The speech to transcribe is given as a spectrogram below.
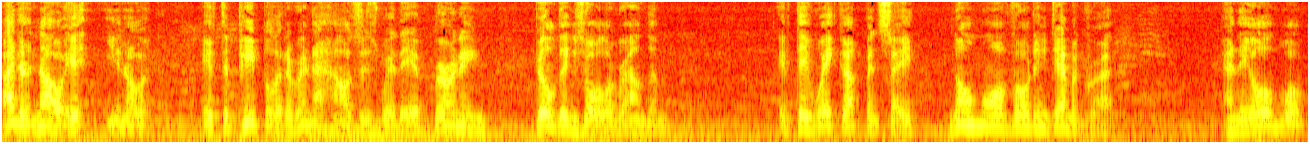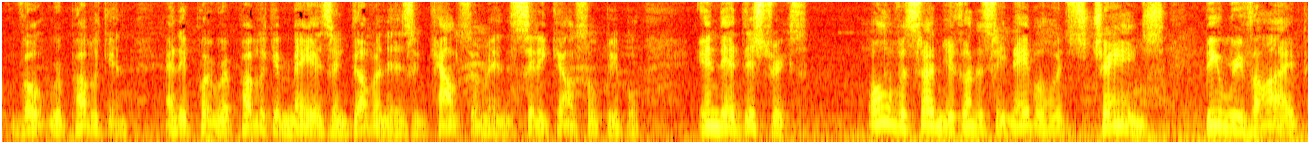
I don't know. It you know, if the people that are in the houses where they are burning buildings all around them if they wake up and say, no more voting Democrat, and they all vote, vote Republican, and they put Republican mayors and governors and councilmen and city council people in their districts, all of a sudden you're going to see neighborhoods change, be revived.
